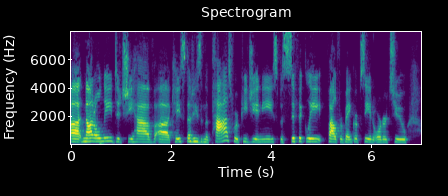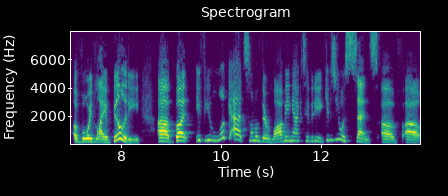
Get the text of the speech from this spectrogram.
Uh, not only did she have uh, case studies in the past where PG&E specifically filed for bankruptcy in order to avoid liability, uh, but if you look at some of their lobbying activity, it gives you a sense of uh,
